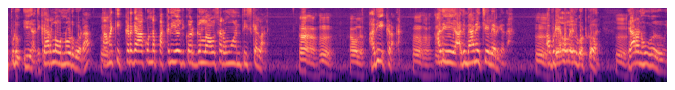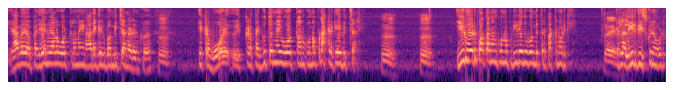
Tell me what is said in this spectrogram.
ఇప్పుడు ఈ అధికారంలో ఉన్నోడు కూడా తనకి ఇక్కడ కాకుండా పక్క నియోజకవర్గంలో అవసరము అని తీసుకెళ్ళాలి. అది ఇక్కడ. అది అది మేనేజ్ చేయలేరు కదా. అప్పుడు ఇళ్ళలో ఇల్లు కొట్టుకోవాలి. యారా నువ్వు యాభై పదిహేను వేల ఓట్లు ఉన్నాయి నా దగ్గరికి పంపించాడు అనుకో. ఇక్కడ ఓ ఇక్కడ తగ్గుతున్నాయి ఓట్లు అనుకున్నప్పుడు అక్కడికి వేయించాలి. ఈడు ఓడిపోతాను అనుకున్నప్పుడు ఈడు ఎందుకు పంపిస్తాడు పక్కనోడికి? ఇట్లా లీడ్ తీసుకునేవాడు.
